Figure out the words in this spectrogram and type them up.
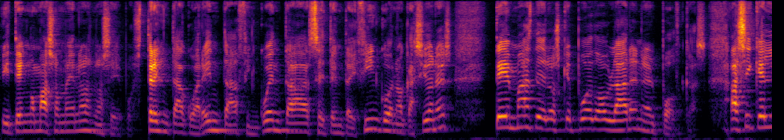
y tengo más o menos, no sé, pues 30, 40, 50, 75 en ocasiones, temas de los que puedo hablar en el podcast. Así que el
